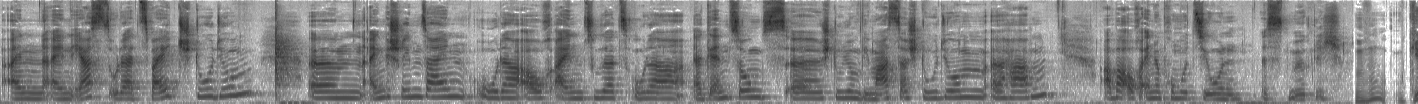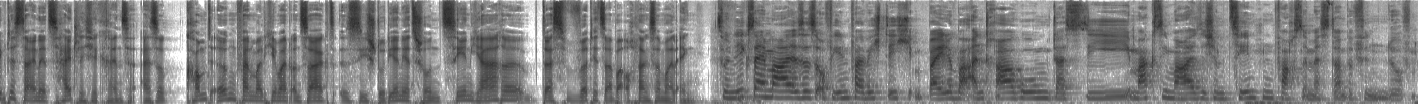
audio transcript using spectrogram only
ein, ein Erst- oder Zweitstudium ähm, eingeschrieben sein oder auch ein Zusatz- oder Ergänzungsstudium wie Masterstudium äh, haben. Aber auch eine Promotion ist möglich. Mhm. Gibt es da eine zeitliche Grenze? Also kommt irgendwann mal jemand und sagt, Sie studieren jetzt schon zehn Jahre, das wird jetzt aber auch langsam mal eng. Zunächst einmal ist es auf jeden Fall wichtig bei der Beantragung, dass Sie maximal sich im zehnten Fachsemester befinden dürfen.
